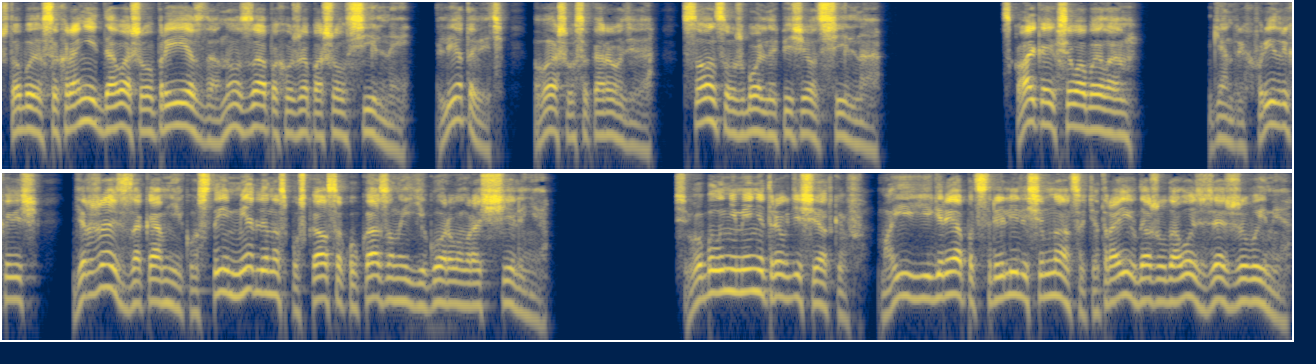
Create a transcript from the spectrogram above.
чтобы сохранить до вашего приезда, но запах уже пошел сильный. Лето ведь, ваше высокородие. Солнце уж больно печет сильно. Сколько их всего было? Генрих Фридрихович, держась за камни и кусты, медленно спускался к указанной Егоровым расщелине. Всего было не менее трех десятков. Мои егеря подстрелили семнадцать, а троих даже удалось взять живыми.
